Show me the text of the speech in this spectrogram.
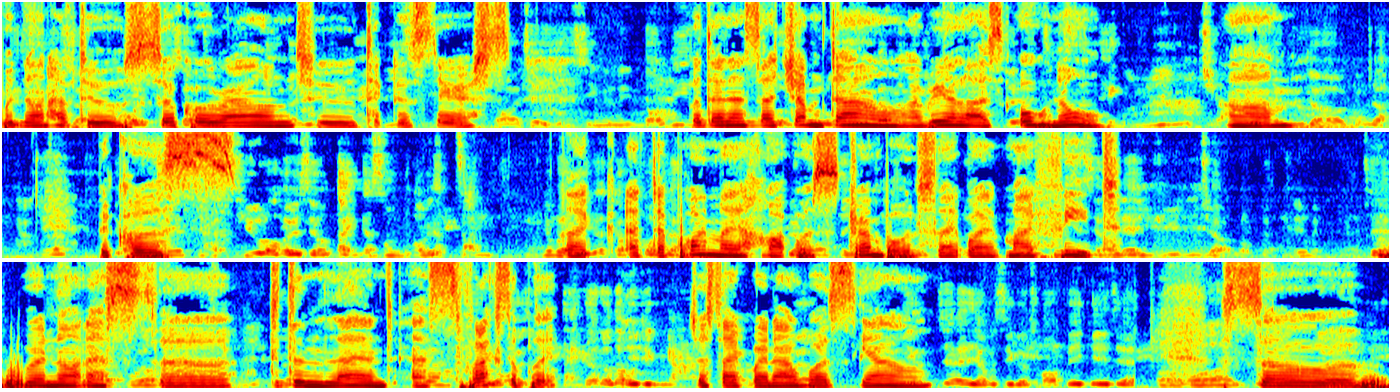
would not have to circle around to take the stairs. But then as I jumped down, I realized, oh no, um, because like at that point my heart was trembled. It's like my feet were not as uh, didn't land as flexibly, just like when I was young. So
